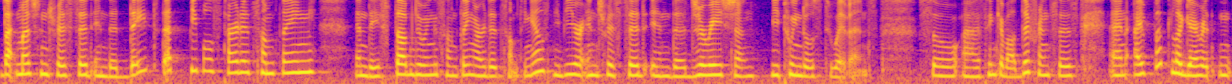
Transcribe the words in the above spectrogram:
that much interested in the date that people started something and they stopped doing something or did something else. Maybe you're interested in the duration between those two events. So uh, think about differences. And I put logarithm,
